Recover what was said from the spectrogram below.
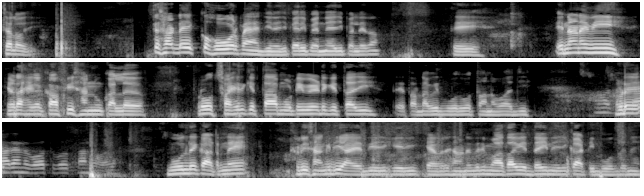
ਚਲੋ ਜੀ। ਤੇ ਸਾਡੇ ਇੱਕ ਹੋਰ ਭੈਣ ਜੀ ਨੇ ਜੀ ਪੈਰੀ ਪੈਨੇ ਆ ਜੀ ਪਹਿਲੇ ਤਾਂ। ਤੇ ਇਹਨਾਂ ਨੇ ਵੀ ਜਿਹੜਾ ਹੈਗਾ ਕਾਫੀ ਸਾਨੂੰ ਕੱਲ ਪ੍ਰੋਤਸਾਹਿਤ ਕੀਤਾ ਮੋਟੀਵੇਟ ਕੀਤਾ ਜੀ। ਤੇ ਤੁਹਾਡਾ ਵੀ ਬਹੁਤ ਬਹੁਤ ਧੰਨਵਾਦ ਜੀ। ਥੋੜੇ ਸਾਰਿਆਂ ਦਾ ਬਹੁਤ ਬਹੁਤ ਧੰਨਵਾਦ। ਬੋਲਦੇ ਘੱਟ ਨੇ। ਥੋੜੀ ਸੰਗ ਜੀ ਆ ਜਾਂਦੀ ਹੈ ਜੀ ਕੇਰੀ ਕੈਮਰੇ ਸਾਹਮਣੇ। ਮੇਰੀ ਮਾਤਾ ਵੀ ਇਦਾਂ ਹੀ ਨੇ ਜੀ ਘੱਟ ਹੀ ਬੋਲਦੇ ਨੇ।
